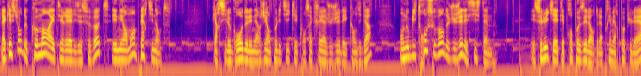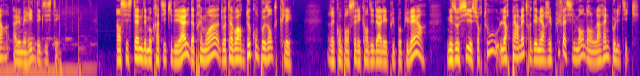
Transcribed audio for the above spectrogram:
la question de comment a été réalisé ce vote est néanmoins pertinente. Car si le gros de l'énergie en politique est consacré à juger les candidats, on oublie trop souvent de juger les systèmes. Et celui qui a été proposé lors de la primaire populaire a le mérite d'exister. Un système démocratique idéal, d'après moi, doit avoir deux composantes clés. Récompenser les candidats les plus populaires, mais aussi et surtout leur permettre d'émerger plus facilement dans l'arène politique.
